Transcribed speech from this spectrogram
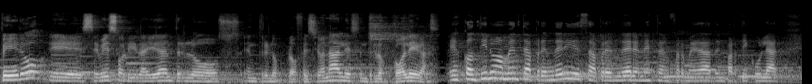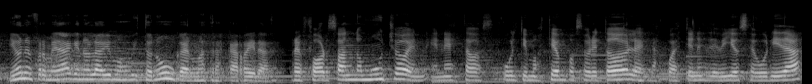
pero eh, se ve solidaridad entre los, entre los profesionales, entre los colegas. Es continuamente aprender y desaprender en esta enfermedad en particular. Y es una enfermedad que no la habíamos visto nunca en nuestras carreras. Reforzando mucho en, estos últimos tiempos, sobre todo las, cuestiones de bioseguridad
